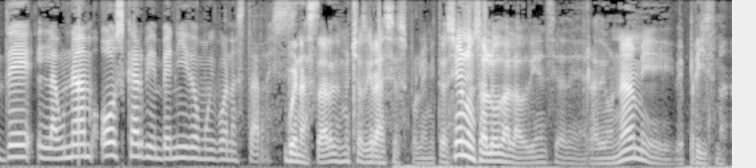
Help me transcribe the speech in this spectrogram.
de la UNAM. Oscar, bienvenido, muy buenas tardes. Buenas tardes, muchas gracias por la invitación. Un saludo a la audiencia de Radio UNAM y de Prisma.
